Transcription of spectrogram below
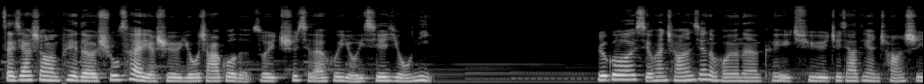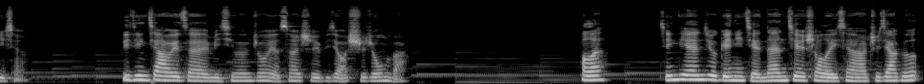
再加上配的蔬菜也是油炸过的，所以吃起来会有一些油腻。如果喜欢尝鲜的朋友呢，可以去这家店尝试一下。毕竟价位在米其林中也算是比较适中的吧。好了，今天就给你简单介绍了一下芝加哥。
